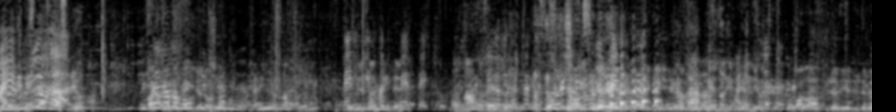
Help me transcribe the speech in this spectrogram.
Şimdi bir bizden kıyaslıyor. Benimki perfect. Vallahi 650 700'de ben.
